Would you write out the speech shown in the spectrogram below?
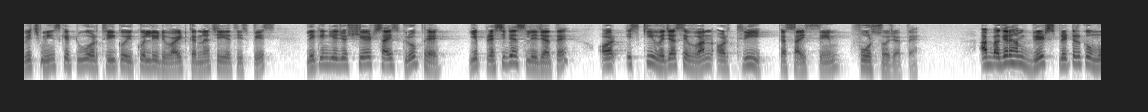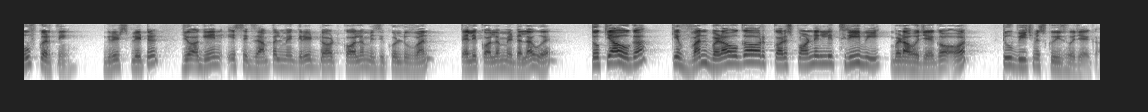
وچ مینس کہ ٹو اور تھری کو اکولی ڈیوائڈ کرنا چاہیے تھی اسپیس لیکن یہ جو شیئر سائز گروپ ہے، یہ پریسیڈنس لے جاتا ہے اور اس کی وجہ سے ون اور تھری کا سائز سیم فورس ہو جاتا ہے۔ اب اگر ہم گریڈ اسپلیٹر کو موو کرتے ہیں گریڈ اسپلیٹر جو اگین اس ایگزامپل میں grid dot column is equal to one پہلے کالم میں ڈلا ہوا ہے۔ تو کیا ہوگا کہ ون بڑا ہوگا اور کورسپونڈنگلی تھری بھی بڑا ہو جائے گا اور ٹو بیچ میں اسکویز ہو جائے گا۔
